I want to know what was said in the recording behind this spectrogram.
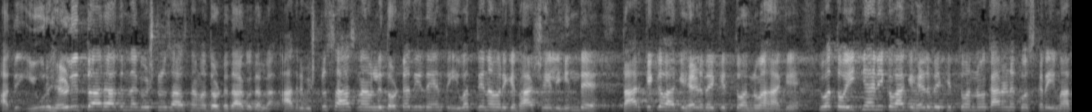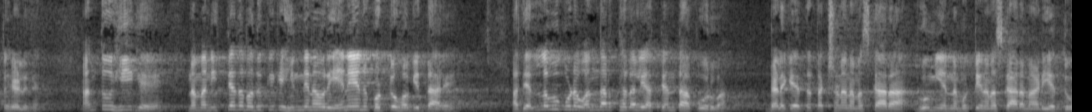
ಅದು ಇವರು ಹೇಳಿದ್ದಾರೆ ಅದನ್ನ ವಿಷ್ಣು ಸಹಸ್ರನಾಮ ದೊಡ್ಡದಾಗೋದಲ್ಲ. ಆದರೆ ವಿಷ್ಣು ಸಹಸ್ರನಾಮಲ್ಲಿ ದೊಡ್ಡದಿದೆ ಅಂತ ಇವತ್ತಿನವರಿಗೆ ಭಾಷೆಯಲ್ಲಿ ಹಿಂದೆ ತಾರ್ಕಿಕವಾಗಿ ಹೇಳಬೇಕಿತ್ತು ಅನ್ನುವ ಹಾಗೆ, ಇವತ್ತು ವೈಜ್ಞಾನಿಕವಾಗಿ ಹೇಳಬೇಕಿತ್ತು ಅನ್ನುವ ಕಾರಣಕ್ಕೋಸ್ಕರ ಈ ಮಾತು ಹೇಳಿದೆ. ಅಂತೂ ಹೀಗೆ ನಮ್ಮ ನಿತ್ಯದ ಬದುಕಿಗೆ ಹಿಂದಿನವರು ಏನೇನು ಕೊಟ್ಟು ಹೋಗಿದ್ದಾರೆ ಅದೆಲ್ಲವೂ ಕೂಡ ಒಂದರ್ಥದಲ್ಲಿ ಅತ್ಯಂತ ಅಪೂರ್ವ. ಬೆಳಗ್ಗೆ ಎದ್ದ ತಕ್ಷಣ ನಮಸ್ಕಾರ, ಭೂಮಿಯನ್ನು ಮುಟ್ಟಿ ನಮಸ್ಕಾರ ಮಾಡಿ ಎದ್ದು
